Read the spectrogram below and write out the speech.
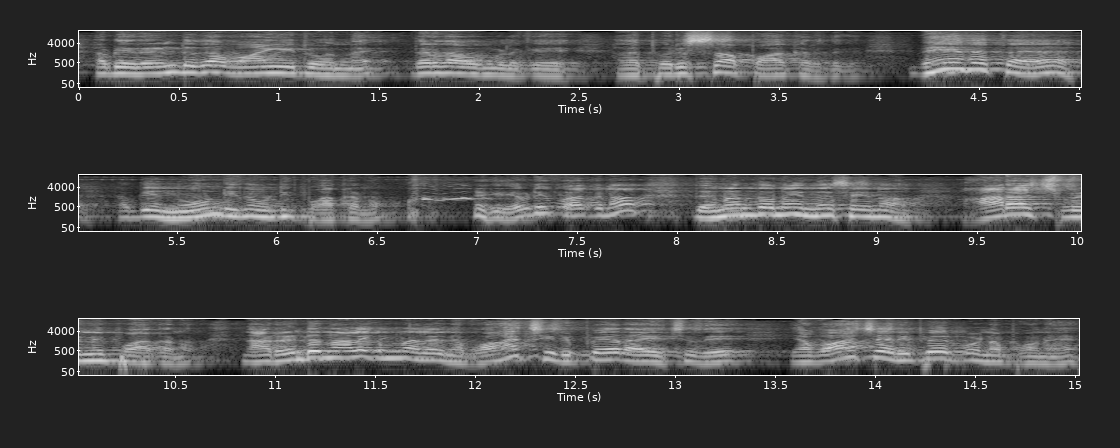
அப்படி ரெண்டு தான் வாங்கிட்டு வந்தேன். தெரியுதா உங்களுக்கு? அதை பெருசாக பார்க்கறதுக்கு. வேதத்தை அப்படியே நோண்டி நோண்டி பார்க்கணும். எப்படி பார்க்கணும்? தினம் தினம் என்ன செய்யணும்? ஆராய்ச்சி பண்ணி பார்க்கணும். நான் ரெண்டு நாளைக்கு முன்னால் என் வாட்ச் ரிப்பேர் ஆயிடுச்சுது. என் வாட்சை ரிப்பேர் பண்ண போனேன்.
